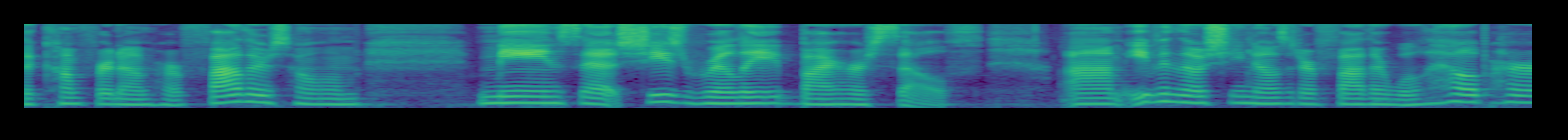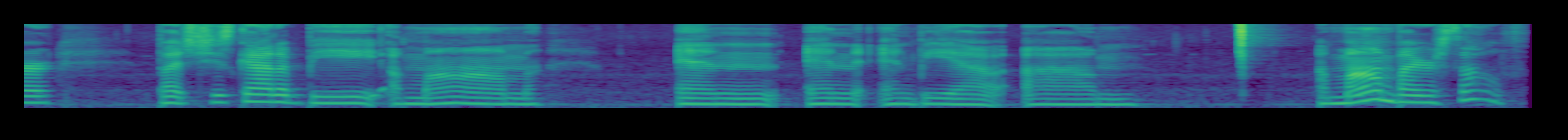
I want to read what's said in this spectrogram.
the comfort of her father's home means that she's really by herself. Um, even though she knows that her father will help her, but she's got to be a mom and and and be a um, a mom by herself.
